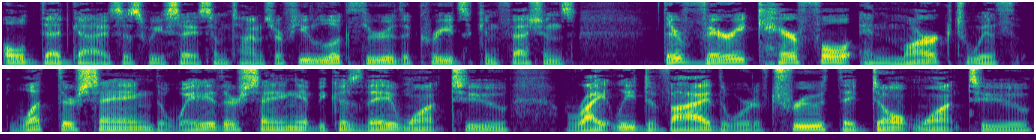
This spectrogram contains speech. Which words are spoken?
old dead guys, as we say sometimes, or if you look through the creeds, the confessions, they're very careful and marked with what they're saying, the way they're saying it, because they want to rightly divide the word of truth. They don't want to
